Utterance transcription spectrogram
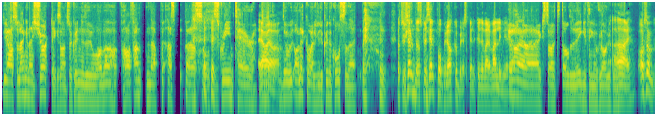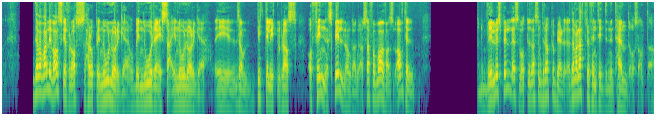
ja, så lenge den kjørte, ikke sant, så kunne du jo ha, ha 15 SPS og screen tear. Ja, ja. Du, allikevel, du kunne kose deg. Spesielt, spesielt på piratkopieringsspill kunne det være veldig mye Ja, rart. ja, ikke sant. Da hadde du ingenting å klage på. Nei. Altså, det var veldig vanskelig for oss her oppe i Nord-Norge, oppe i Nordreisa i Nord-Norge, i liksom, bitte liten plass, å finne spill noen ganger. Så derfor var det faktisk av og til Vil du spille det, så måtte du nesten brakobre det. Det var lettere å finne ting til Nintendo og sånt, da,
